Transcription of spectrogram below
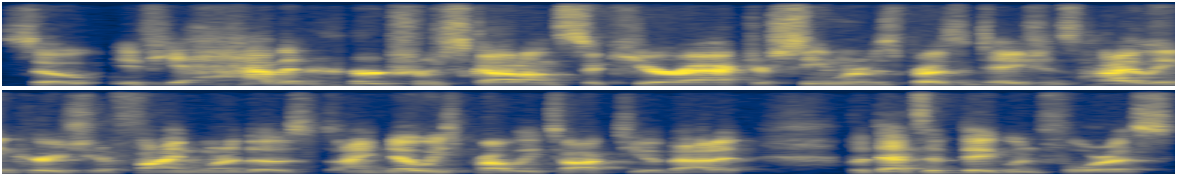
So if you haven't heard from Scott on Secure Act or seen one of his presentations, highly encourage you to find one of those. I know he's probably talked to you about it, but that's a big one for us.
